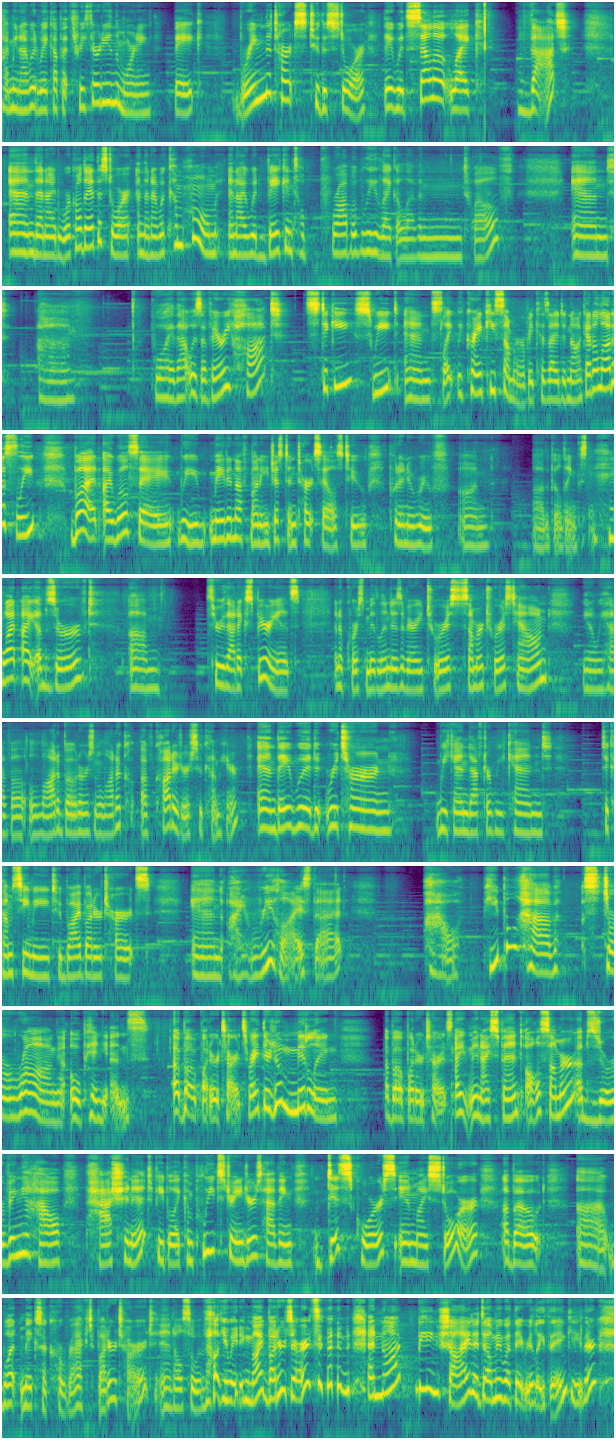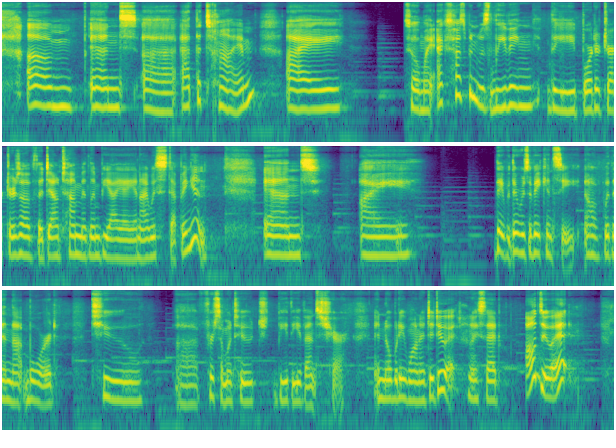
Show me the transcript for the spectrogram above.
I mean, I would wake up at 3:30 in the morning, bake, bring the tarts to the store. They would sell out like that. And then I'd work all day at the store, and then I would come home and I would bake until probably like 11, 12. And uh, boy, that was a very hot, sticky, sweet, and slightly cranky summer because I did not get a lot of sleep. But I will say we made enough money just in tart sales to put a new roof on uh, the buildings. What I observed um, through that experience and of course, Midland is a very tourist, summer tourist town. You know, we have a, a lot of boaters and a lot of, of cottagers who come here. And they would return weekend after weekend to come see me to buy butter tarts. And I realized that, wow, people have strong opinions about butter tarts, right? There's no middling about butter tarts. I mean, I spent all summer observing how passionate people, like complete strangers, having discourse in my store about uh, what makes a correct butter tart and also evaluating my butter tarts and, and, not being shy to tell me what they really think either. Um, and uh, at the time, I. So, my ex husband was leaving the board of directors of the Downtown Midland BIA, and I was stepping in. And I they, there was a vacancy uh, within that board to uh, for someone to be the events chair, and nobody wanted to do it. And I said, "I'll do it."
